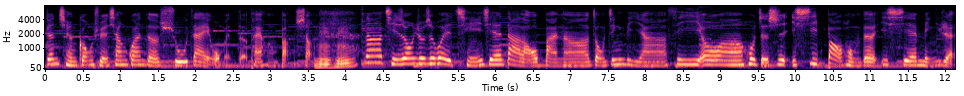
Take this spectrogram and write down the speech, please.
跟成功学相关的书在我们的排行榜上。嗯哼。那其中就是会请一些大老板啊、总经理啊、CEO 啊，或者是一系爆红的一些名人。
